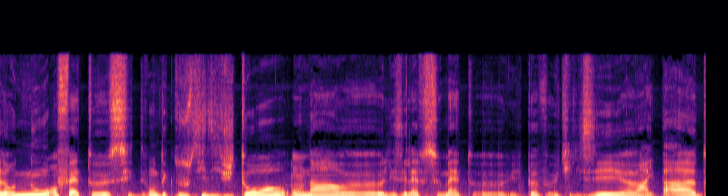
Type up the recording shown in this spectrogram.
Alors nous, en fait, euh, c'est des, outils digitaux. On a, euh, les élèves se mettent, euh, ils peuvent utiliser un iPad,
